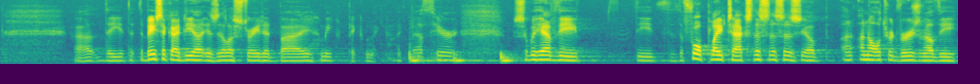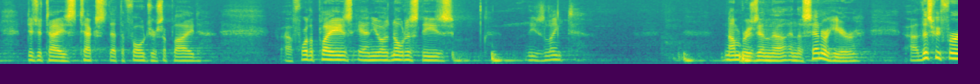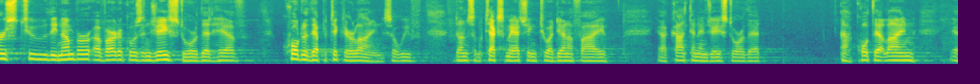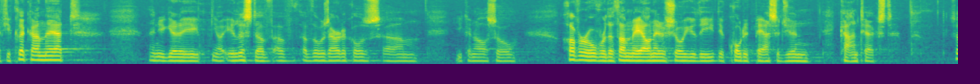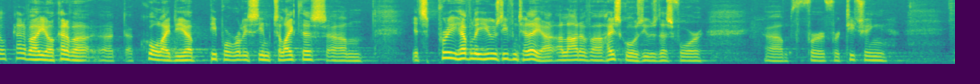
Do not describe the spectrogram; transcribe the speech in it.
uh, the, the basic idea is illustrated by, let me pick Macbeth here. So we have the, the, the full play text. This, this is you know, an unaltered version of the digitized text that the Folger supplied uh, for the plays, and you'll notice these, these linked numbers in the, in the center here. Uh, this refers to the number of articles in JSTOR that have quoted that particular line. So we've done some text matching to identify uh, content in JSTOR that uh, quote that line. If you click on that, then you get a, you know, a list of, of, of those articles. Um, you can also hover over the thumbnail and it'll show you the, the quoted passage in context. So kind of a, you know, kind of a, a, a cool idea. People really seem to like this. Um, it's pretty heavily used even today. A, a lot of uh, high schools use this for, um, for, for teaching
